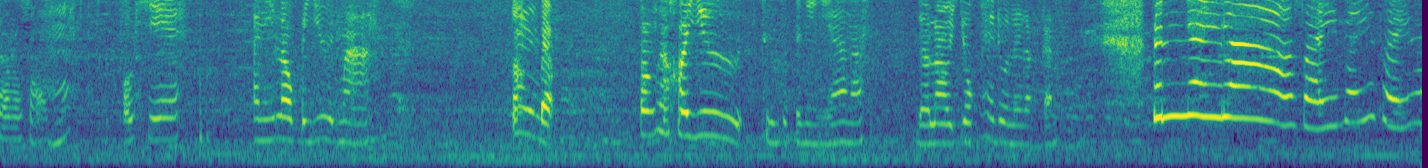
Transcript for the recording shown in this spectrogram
ช้อนผสม โอเค อันนี้เราไปยืดมา ต้องแบบต้องค่อยๆยืดถึงจะเป็นอย่างนี้นะ เดี๋ยวเรายกให้ดูเลยละกัน เป็นไงล่ะ ใส่ไหมใส่ไหม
